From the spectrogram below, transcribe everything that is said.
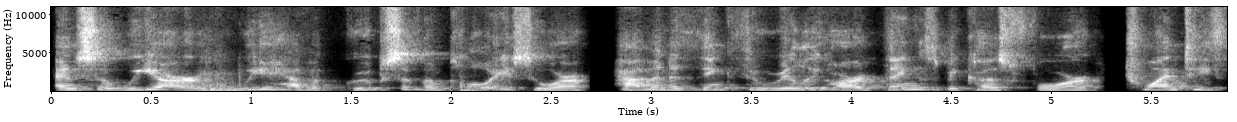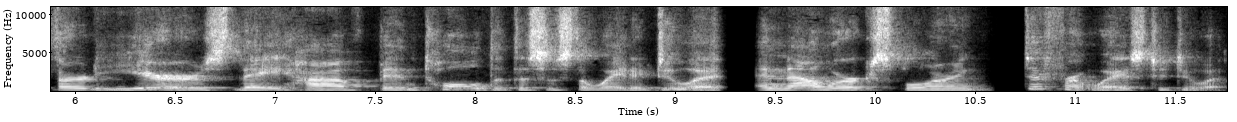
And so we are, we have groups of employees who are having to think through really hard things because for 20, 30 years, they have been told that this is the way to do it. And now we're exploring different ways to do it.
